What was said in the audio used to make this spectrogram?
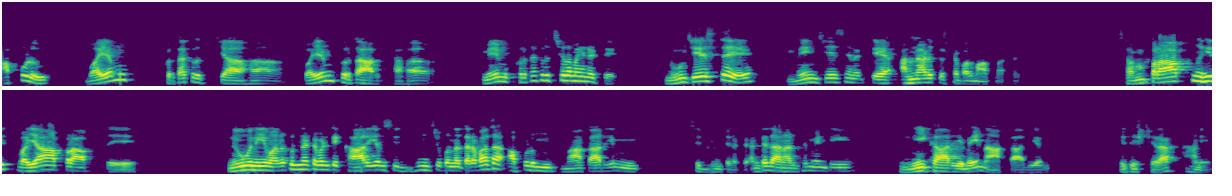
అప్పుడు వయం కృతకృత్యా వయం కృతార్థ. మేము కృతకృత్యులమైనట్టే. నువ్వు చేస్తే మేం చేసినట్టే అన్నాడు కృష్ణ పరమాత్మ అక్కడ. సంప్రాప్నుహి త్వయా ప్రాప్తే. నువ్వు నీవు అనుకున్నటువంటి కార్యం సిద్ధించుకున్న తర్వాత అప్పుడు మా కార్యం సిద్ధించినట్టు. అంటే దాని అర్థం ఏంటి? నీ కార్యమే నా కార్యం. యుధిష్ఠిర అని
